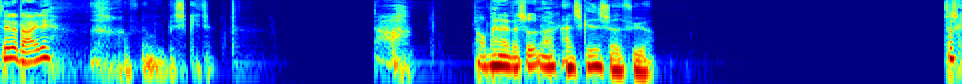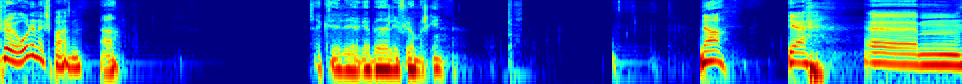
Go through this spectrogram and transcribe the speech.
Det er da dejligt. Hvor er min beskidt. Åh, oh, han er da sød nok. Han er en skide sød fyr. Så skal du i Odin-Expressen. Ja. Så kedeligt, jeg kan bedre lige flyvemaskinen. Nå. Ja, øhm,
